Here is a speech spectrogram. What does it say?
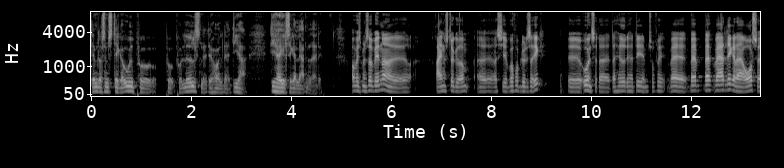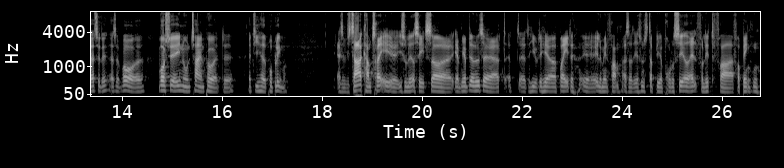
dem, der sådan stikker ud på, på, på ledelsen af det hold der, de har, de har helt sikkert lært noget af det. Og hvis man så vender øh, regnestykket om øh, og siger, hvorfor blev det så ikke øh, Odense, der, der hævede det her DM-trofæ? Hvad, hvad, hvad, hvad ligger der af årsager til det? Altså, hvor, øh, hvor ser I nogle tegn på, at, øh, at de havde problemer? Altså, hvis vi tager kamp 3 øh, isoleret set, så øh, jamen, jeg bliver nødt til at, at, at hive det her bredde øh, element frem. Altså, jeg synes, der bliver produceret alt for lidt fra, fra bænken.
